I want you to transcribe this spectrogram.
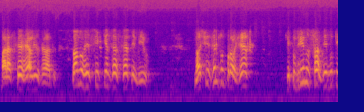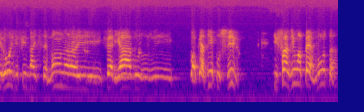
para ser realizadas. Só no Recife tinha 17 mil. Nós fizemos um projeto que poderíamos fazer mutirões de finais de semana e feriados e qualquer dia possível. e fazia uma permuta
